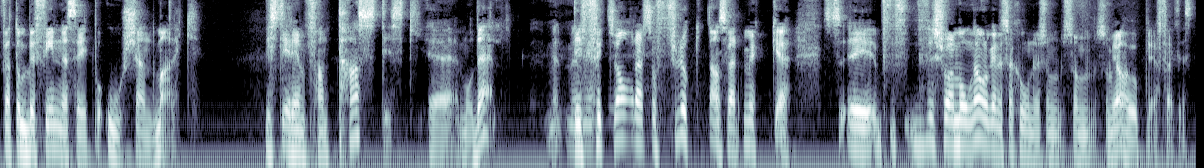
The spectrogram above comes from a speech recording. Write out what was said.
För att de befinner sig på okänd mark. Visst är det en fantastisk eh, modell? Men, men, det förklarar så fruktansvärt mycket. Det försvarar många organisationer som, som, som jag har upplevt faktiskt.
